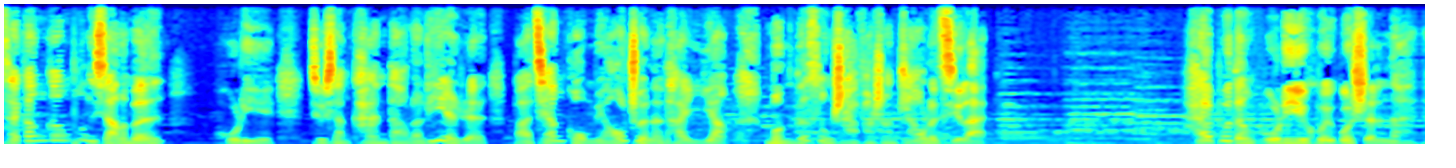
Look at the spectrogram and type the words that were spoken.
才刚刚碰响了门，狐狸就像看到了猎人把枪口瞄准了他一样，猛地从沙发上跳了起来。还不等狐狸回过神来，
